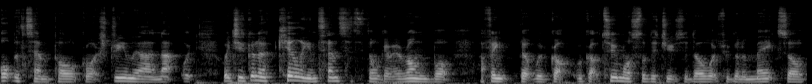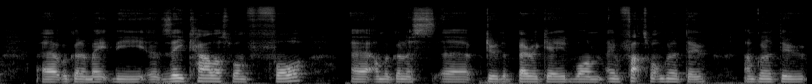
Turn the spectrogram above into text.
Up the tempo, go extremely high, that which, which is going to kill the intensity. Don't get me wrong, but I think that we've got we've got two more substitutes to do, which we're going to make. So uh, we're going to make the uh, Zay Carlos one for four, uh, and we're going to uh, do the Berrigade one. In fact, what I'm going to do, I'm going to do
